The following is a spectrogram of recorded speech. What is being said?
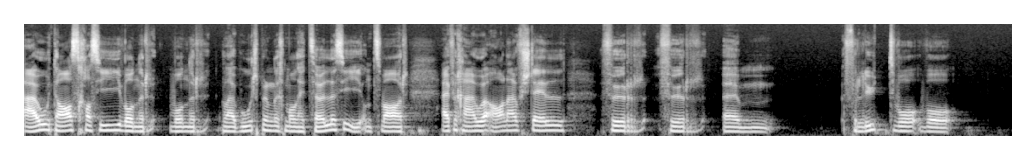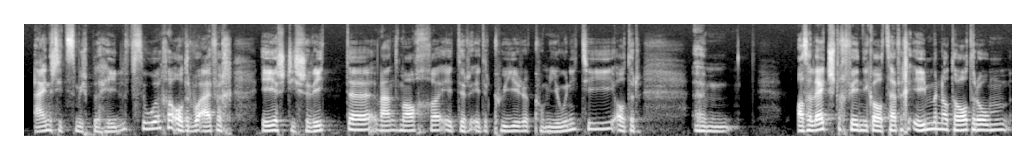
auch das kann sein was er, was er glaub, ursprünglich mal hätte sollen sein. Und zwar einfach auch eine Anlaufstelle für, für, ähm, für Leute, wo, wo einerseits zum Beispiel Hilfe suchen oder wo einfach erste Schritte machen in der, in der queer Community oder ähm, also letztlich finde ich, geht es einfach immer noch darum,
